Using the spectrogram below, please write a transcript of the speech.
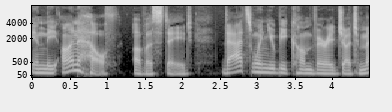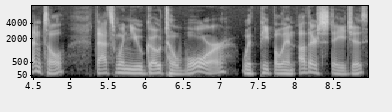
in the unhealth of a stage, that's when you become very judgmental. That's when you go to war with people in other stages.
